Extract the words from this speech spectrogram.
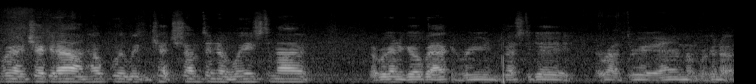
we're gonna check it out and hopefully we can catch something at least tonight. But we're gonna go back and reinvestigate around 3 a.m. and we're gonna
